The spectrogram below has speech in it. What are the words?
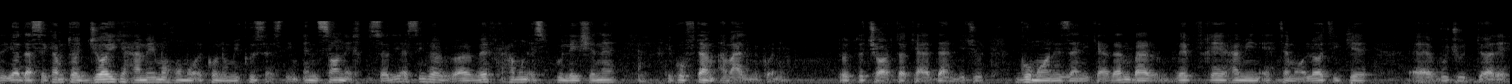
یا دست کم تا جایی که همه ما هومو اکونومیکوس هستیم انسان اقتصادی هستیم و وفق همون اسپولیشنه که گفتم عمل می‌کنیم. دو تا چارتا کردن یه جور گمان زنی کردن بر وفق همین احتمالاتی که وجود داره.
